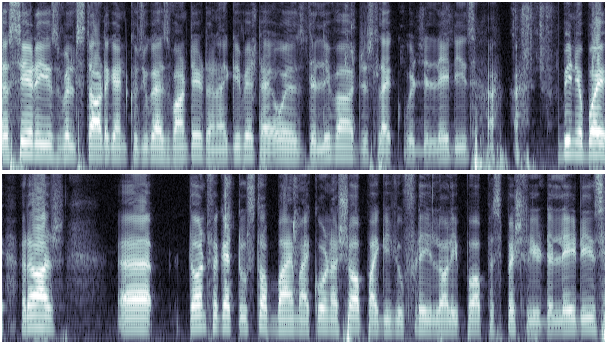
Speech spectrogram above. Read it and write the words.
the series will start again because you guys want it and I give it. I always deliver just like with the ladies. Been your boy Raj. Uh, don't forget to stop by my corner shop. I give you free lollipop, especially the ladies.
